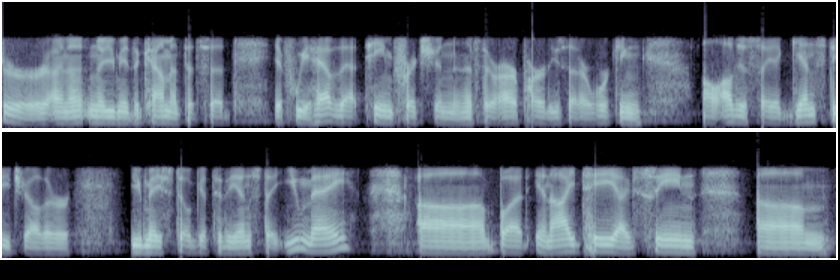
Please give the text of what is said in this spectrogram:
sure. I know you made the comment that said if we have that team friction and if there are parties that are working, I'll, I'll just say against each other, you may still get to the end state. You may, uh, but in IT, I've seen um,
